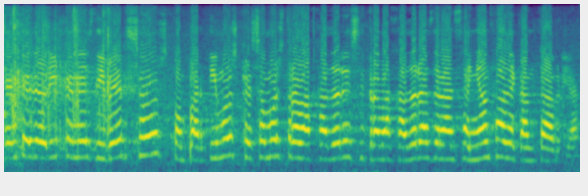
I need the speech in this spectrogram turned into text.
Gente de orígenes diversos, compartimos que somos trabajadores y trabajadoras de la enseñanza de Cantabria.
